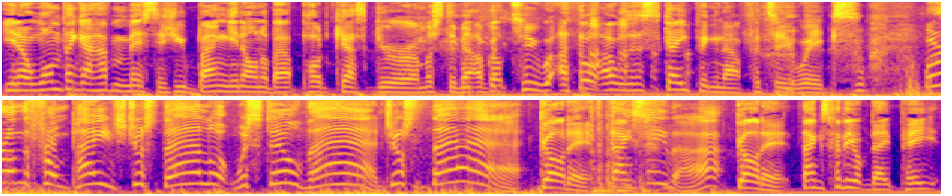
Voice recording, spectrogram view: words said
You know, one thing I haven't missed is you banging on about Podcast Guru. I must admit, I've got two. I thought I was escaping that for two weeks. We're on the front page, just there. Look, we're still there, just there. Got it. Thanks. see that? Got it. Thanks for the update, Pete.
